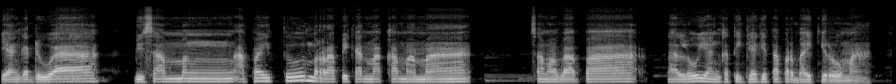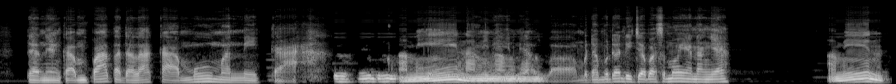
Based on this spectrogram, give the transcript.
Yang kedua bisa meng apa itu merapikan makam mama sama bapak Lalu yang ketiga kita perbaiki rumah. Dan yang keempat adalah kamu menikah. Amin, amin, amin. Ya Allah. Mudah-mudahan dijawab semua ya Nang ya. Amin.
